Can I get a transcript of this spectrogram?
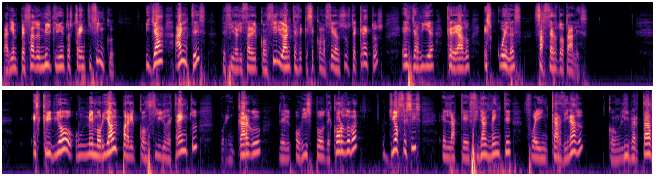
había empezado en 1535, y ya antes de finalizar el concilio, antes de que se conocieran sus decretos, él ya había creado escuelas sacerdotales escribió un memorial para el concilio de Trento, por encargo del obispo de Córdoba, diócesis en la que finalmente fue incardinado, con libertad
